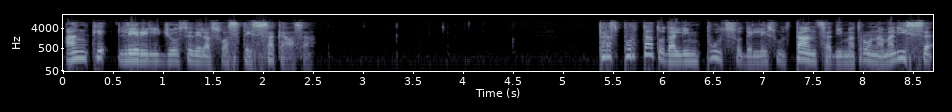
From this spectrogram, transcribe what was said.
anche le religiose della sua stessa casa. Trasportato dall'impulso dell'esultanza di matrona Malisse,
